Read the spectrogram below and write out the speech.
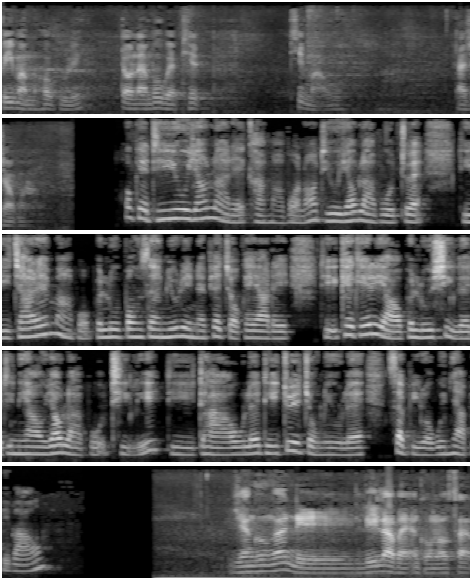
ပေးမှာမဟုတ်ဘူးလေတော်လန်ဖို့ပဲဖြစ်ဖြစ်မှာဘူးဒါကြောင့်ပါ ဟုတ်ကဲ့ဒီကိုရောက်လာတဲ့အခါမှာပေါ့နော်ဒီကိုရောက်လာဖို့အတွက်ဒီဂျားထဲမှာပေါ့ဘယ်လိုပုံစံမျိုးတွေနဲ့ဖြတ်ကျော်ခဲ့ရတဲ့ဒီအခက်အခဲတွေရောဘယ်လိုရှိလဲဒီနေရာကိုရောက်လာဖို့အထီလေဒီဒါကိုလည်းဒီအတွေ့အကြုံလေးကိုလည်းဆက်ပြီးတော့ဝေမျှပေးပါအောင်ရန်ကုန်ကနေလေးလပိုင်းအကုန်လုံးဆက်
